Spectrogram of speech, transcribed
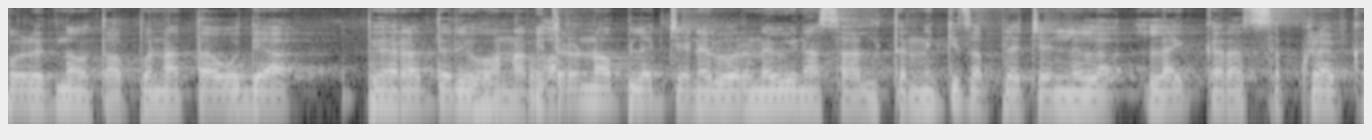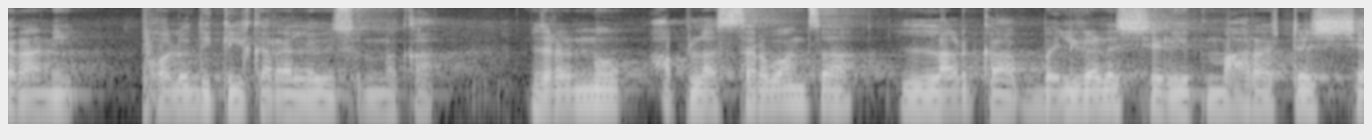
पळत नव्हता पण आता उद्या फेरा तरी होणार. मित्रांनो आपल्या चॅनलवर नवीन असाल तर नक्कीच आपल्या चॅनलला लाईक करा सबस्क्राईब करा आणि फॉलो देखील करायला विसरू नका. मित्रांनो आपला सर्वांचा लाडका बैलगाडा शर्यत महाराष्ट्र शा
